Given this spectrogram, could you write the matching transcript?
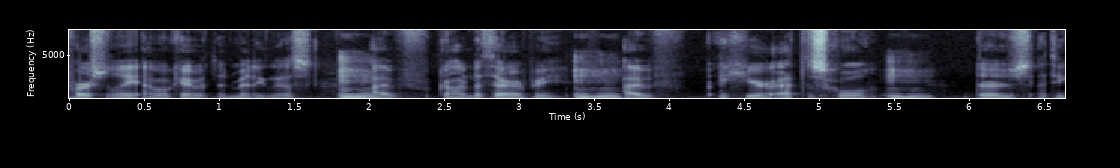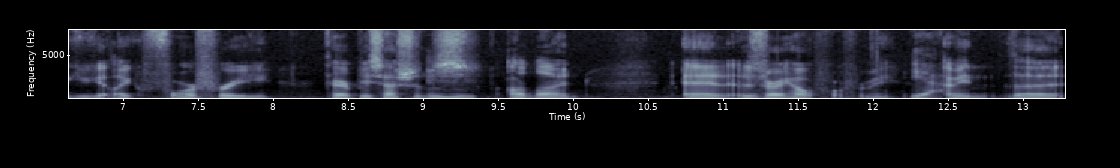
personally I'm okay with admitting this. Mhm. I've gone to therapy. Mhm. I've here at the school. Mhm. There's I think you get like four free therapy sessions Mhm. online, and it was very helpful for me. Yeah. I mean the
